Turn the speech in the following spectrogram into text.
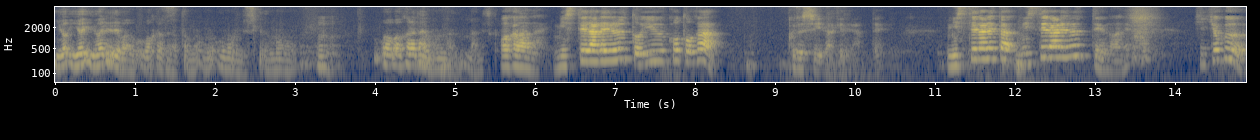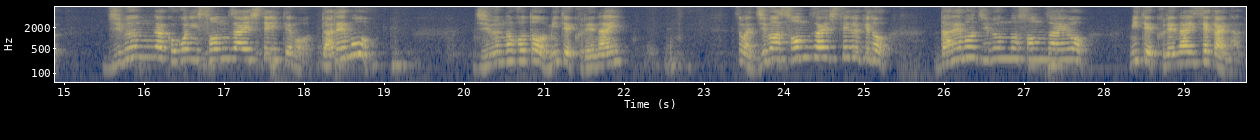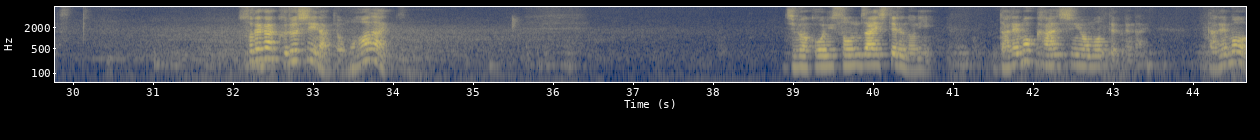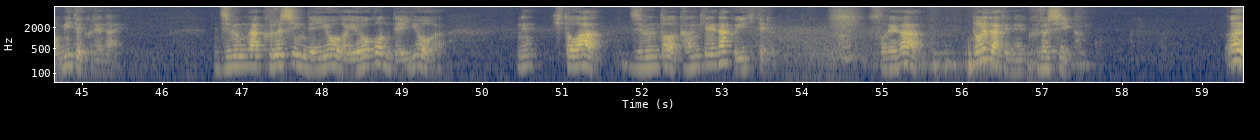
言わ言われれば分かるかなと思うんですけども、うん、分からないものなんですか？分からない。見捨てられるということが苦しいだけであって。見捨てられた見捨てられるっていうのはね結局自分がここに存在していても誰も自分のことを見てくれない。つまり自分は存在してるけど誰も自分の存在を見てくれない世界なんです。それが苦しいなんて思わないんです。自分はここに存在してるのに誰も関心を持ってくれない。誰も見てくれない。自分が苦しんでいようが喜んでいようがね人は自分とは関係なく生きてる。それがどれだけね苦しいか。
